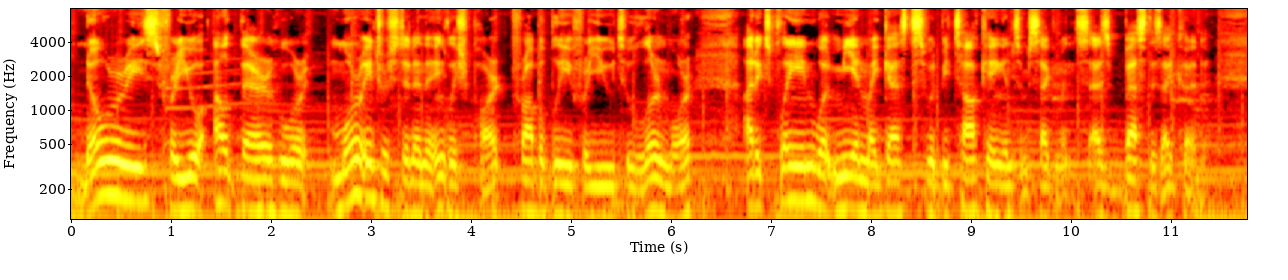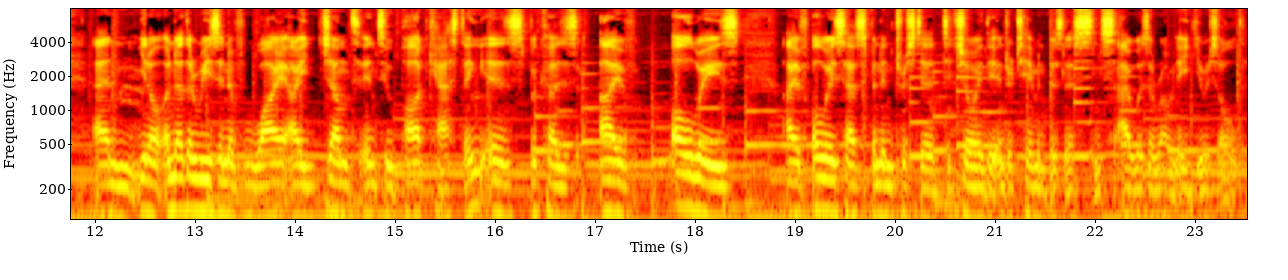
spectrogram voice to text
no worries for you out there who are more interested in the English part, probably for you to learn more. I'd explain what me and my guests would be talking in some segments as best as I could. And you know, another reason of why I jumped into podcasting is because I've always I've always has been interested to join the entertainment business since I was around 8 years old.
